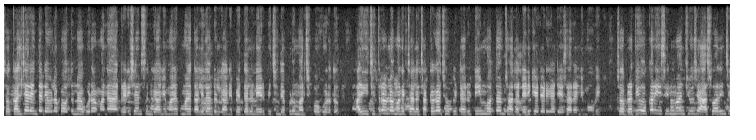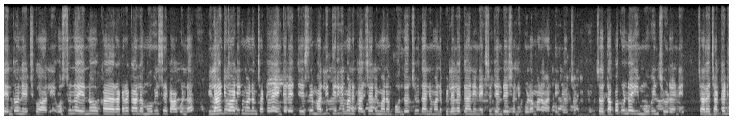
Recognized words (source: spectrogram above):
సో కల్చర్ ఎంత డెవలప్ అవుతున్నా కూడా మన ట్రెడిషన్స్ కానీ మనకు మన తల్లిదండ్రులు కానీ పెద్దలు నేర్పించింది ఎప్పుడు మర్చిపోకూడదు. అది ఈ చిత్రంలో మనకు చాలా చక్కగా చూపెట్టారు. టీం మొత్తం చాలా డెడికేటెడ్గా చేశారండి మూవీ. సో ప్రతి ఒక్కరు ఈ సినిమాని చూసి ఆస్వాదించి ఎంతో నేర్చుకోవాలి. వస్తున్న ఎన్నో రకరకాల మూవీసే కాకుండా ఇలాంటి వాటికి మనం చక్కగా ఎంకరేజ్ చేస్తే మళ్ళీ తిరిగి మన కల్చర్ని మనం పొందొచ్చు. దాన్ని మన పిల్లలకు కానీ నెక్స్ట్ జనరేషన్కి కూడా మనం అందించవచ్చు సో తప్పకుండా ఈ మూవీని చూడండి. చాలా చక్కటి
